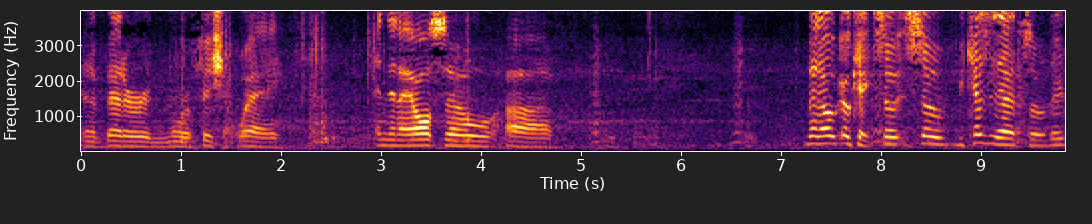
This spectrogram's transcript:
in a better and more efficient way. And then I also, uh, but okay, so so because of that, so there,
